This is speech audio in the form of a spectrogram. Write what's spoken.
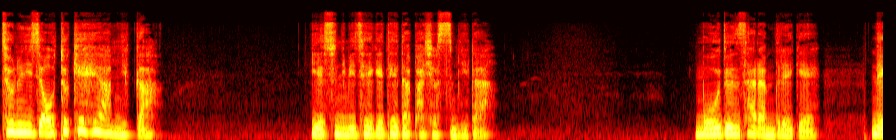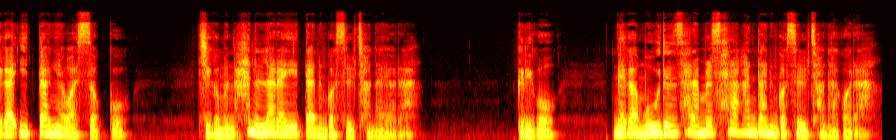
저는 이제 어떻게 해야 합니까? 예수님이 제게 대답하셨습니다. 모든 사람들에게 내가 이 땅에 왔었고 지금은 하늘나라에 있다는 것을 전하여라. 그리고 내가 모든 사람을 사랑한다는 것을 전하거라.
